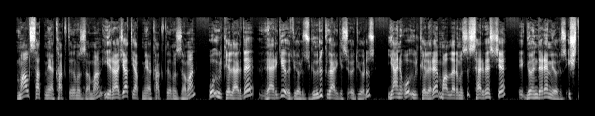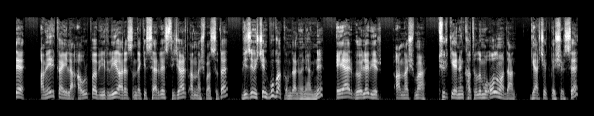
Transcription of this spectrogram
mal satmaya kalktığımız zaman, ihracat yapmaya kalktığımız zaman o ülkelerde vergi ödüyoruz, gümrük vergisi ödüyoruz. Yani o ülkelere mallarımızı serbestçe e, gönderemiyoruz. İşte Amerika ile Avrupa Birliği arasındaki serbest ticaret anlaşması da bizim için bu bakımdan önemli. Eğer böyle bir anlaşma Türkiye'nin katılımı olmadan gerçekleşirse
